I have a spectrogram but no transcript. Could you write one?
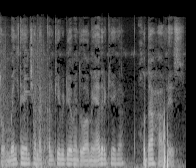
तो मिलते हैं इंशाल्लाह कल की वीडियो में, दुआ में याद रखिएगा। खुदा हाफिज़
